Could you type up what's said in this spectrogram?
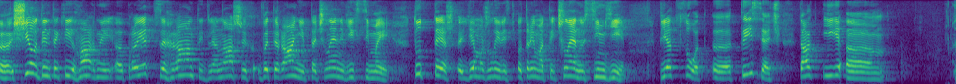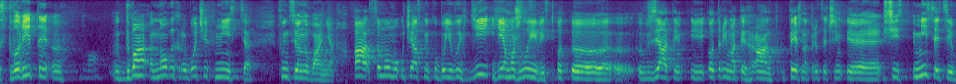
Е, Ще один такий гарний проєкт це гранти для наших ветеранів та членів їх сімей. Тут теж є можливість отримати члену сім'ї 500 е, тисяч, так і е, створити е, два нових робочих місця функціонування. А самому учаснику бойових дій є можливість от, е, е, взяти і отримати грант теж на 36 місяців.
